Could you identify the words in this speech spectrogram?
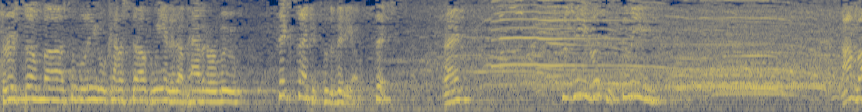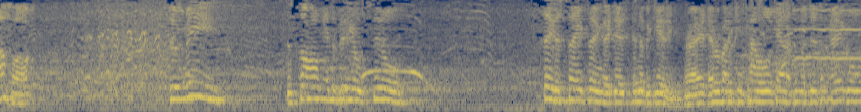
Through some uh, some legal kind of stuff, we ended up having to remove six seconds of the video. Six, right? To me, listen, to me, not my fault. To me, the song and the video still say the same thing they did in the beginning, right? Everybody can kind of look at it from a different angle.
